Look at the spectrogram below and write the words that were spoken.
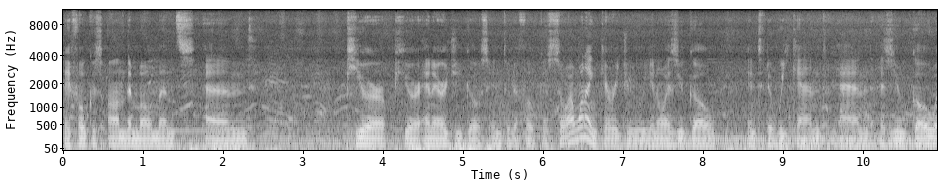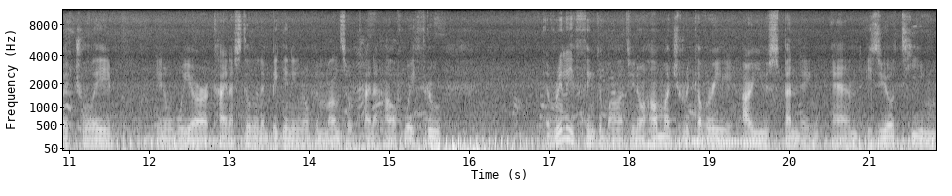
they focus on the moments and pure pure energy goes into the focus. So i want to encourage you you know as you go into the weekend and as you go actually you know we are kind of still in the beginning of the month so kind of halfway through really think about you know how much recovery are you spending and is your team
